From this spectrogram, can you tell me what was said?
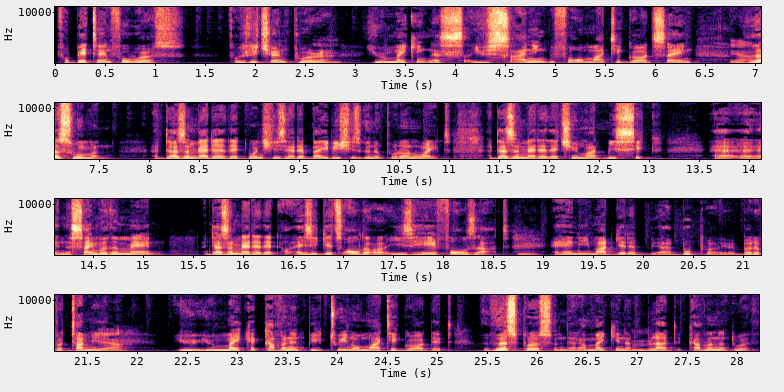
for better and for worse, for richer and poorer. Mm. You're making this, you're signing before Almighty God saying, Yeah. this woman, it doesn't matter that when she's had a baby, she's going to put on weight. It doesn't matter that she might be sick. Uh, and the same with a man. It doesn't matter that as he gets older, uh, his hair falls out and he might get a, a boop, a bit of a tummy. Yeah. You, you make a covenant between Almighty God that this person that I'm making a blood covenant with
